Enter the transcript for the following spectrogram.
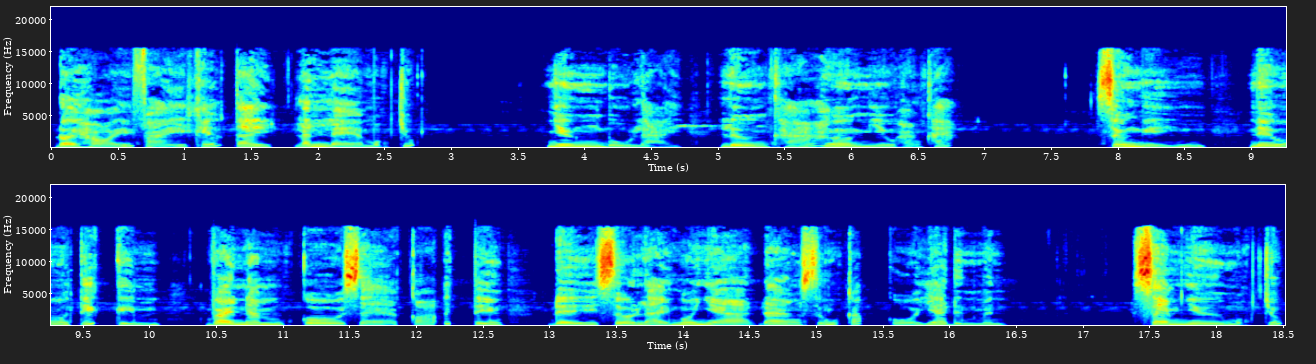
đòi hỏi phải khéo tay, lanh lẹ một chút. Nhưng bù lại, lương khá hơn nhiều hãng khác. Sương nghĩ nếu tiết kiệm Vài năm cô sẽ có ít tiền để sửa lại ngôi nhà đang xuống cấp của gia đình mình. Xem như một chút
